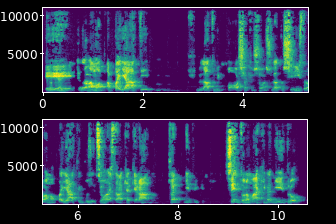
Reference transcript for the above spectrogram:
E okay. eravamo appaiati sul lato di Porsche, insomma sul lato sinistro, eravamo appaiati in posizione e stavamo chiacchierando, cioè niente di che. Sento la macchina dietro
